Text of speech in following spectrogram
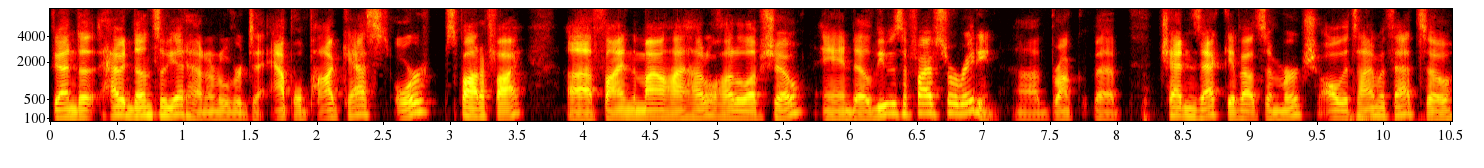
If you haven't done so yet, head on over to Apple Podcasts or Spotify uh, find the Mile High Huddle, Huddle Up Show, and uh, leave us a five star rating. Uh, uh, Chad and Zach give out some merch all the time with that. So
